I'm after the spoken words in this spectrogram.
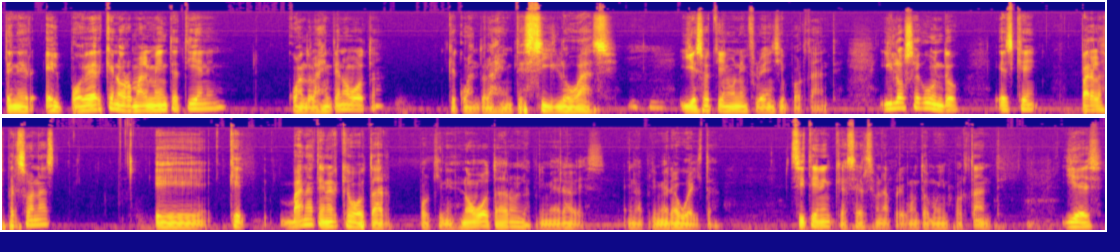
tener el poder que normalmente tienen cuando la gente no vota que cuando la gente sí lo hace. Y eso tiene una influencia importante. Y lo segundo es que para las personas eh, que van a tener que votar por quienes no votaron la primera vez, en la primera vuelta, sí tienen que hacerse una pregunta muy importante. Y es,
